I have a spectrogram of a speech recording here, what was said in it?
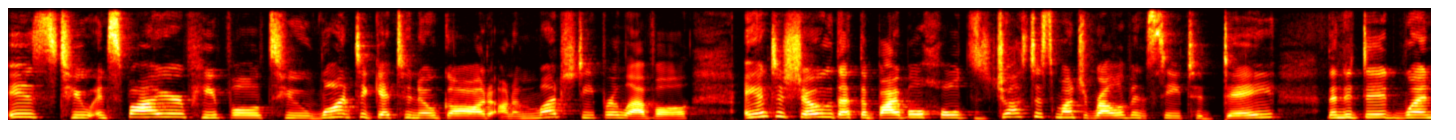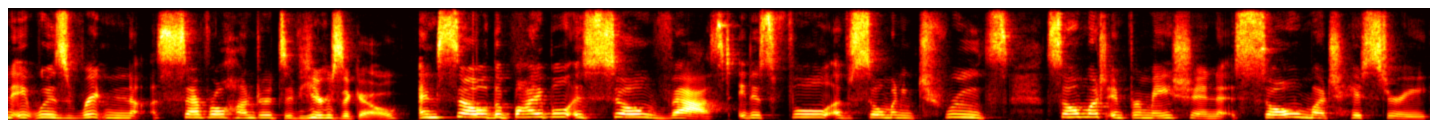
is to inspire people to want to get to know God on a much deeper level and to show that the Bible holds just as much relevancy today than it did when it was written several hundreds of years ago. And so the Bible is so vast, it is full of so many truths, so much information, so much history.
